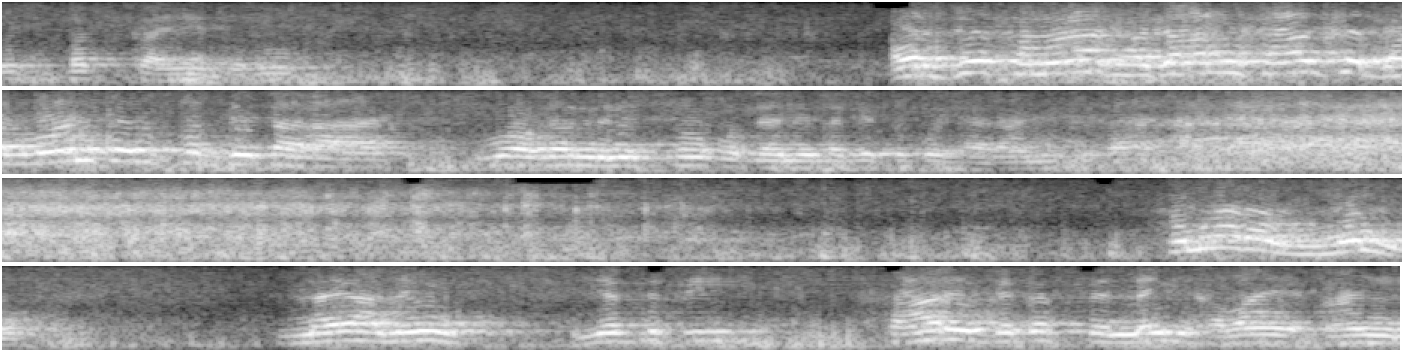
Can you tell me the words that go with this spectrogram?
रुष्पत का एक रूप और जो समाज हज़ारों साल से भगवान को रुष्पत देता रहा है, वो अगर मिनिस्टरों को देने लगे तो कोई हैरानी बात हमारा मन नया नहीं, यद्यपि सारे जगत से नई हवाएँ आई।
